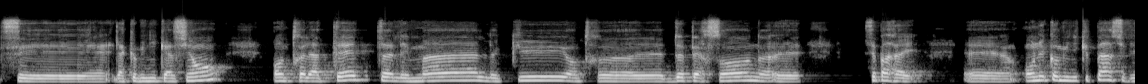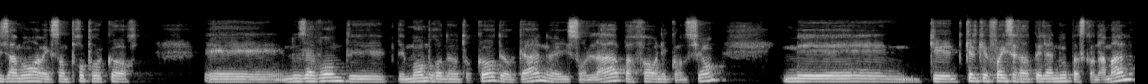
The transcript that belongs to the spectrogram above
c'est la communication entre la tête, les mains, le cul, entre deux personnes. C'est pareil. Euh, on ne communique pas suffisamment avec son propre corps. Et nous avons des, membres de notre corps, des organes, ils sont là, parfois on est conscient, mais que, quelquefois ils se rappellent à nous parce qu'on a mal.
